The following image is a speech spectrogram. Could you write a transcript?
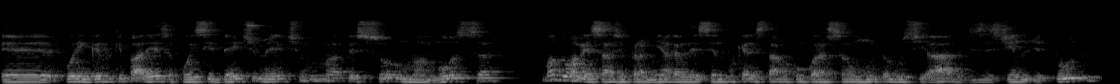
é, por incrível que pareça, coincidentemente, uma pessoa, uma moça, mandou uma mensagem para mim agradecendo porque ela estava com o coração muito angustiada, desistindo de tudo.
